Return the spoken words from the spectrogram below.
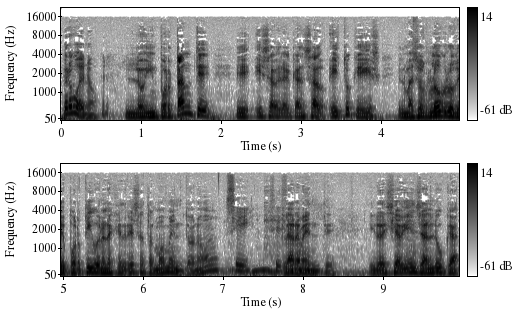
Pero bueno, lo importante eh, es haber alcanzado esto que es el mayor logro deportivo en el ajedrez hasta el momento, ¿no? Sí, sí. Claramente. Y lo decía bien Gianluca,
